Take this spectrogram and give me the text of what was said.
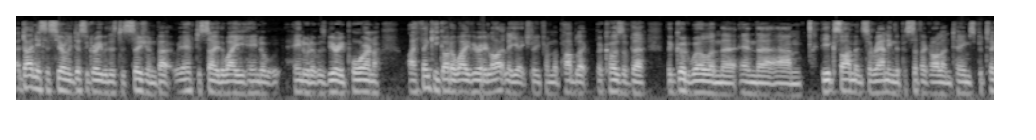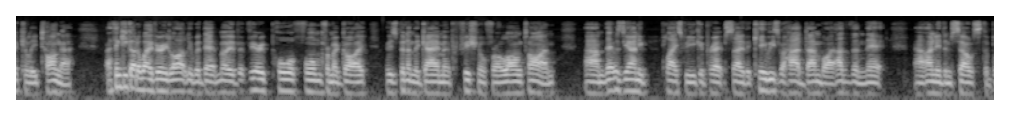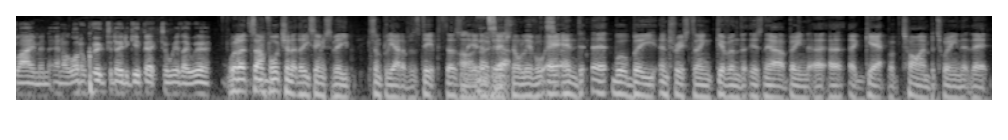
I don't necessarily disagree with his decision, but we have to say the way he handled handled it was very poor, and I think he got away very lightly actually from the public because of the, the goodwill and the and the um, the excitement surrounding the Pacific Island teams, particularly Tonga. I think he got away very lightly with that move, but very poor form from a guy who's been in the game, a professional for a long time. Um, that was the only place where you could perhaps say the Kiwis were hard done by. Other than that, uh, only themselves to blame and, and, a lot of work to do to get back to where they were. Well, it's unfortunate that he seems to be simply out of his depth, doesn't oh, he, at no international doubt. level? And, and it will be interesting given that there's now been a, a, a gap of time between that. that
